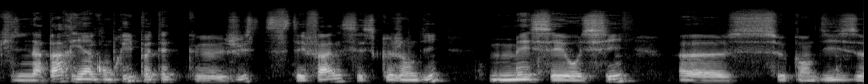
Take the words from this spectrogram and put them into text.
qu'il n'a pas rien compris, peut-être que juste Stéphane, c'est ce que j'en dis, mais c'est aussi euh, ce qu'en disent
